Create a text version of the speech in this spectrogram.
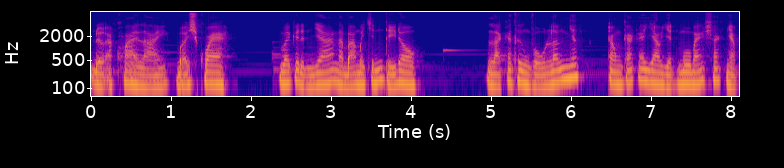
được acquire lại bởi Square với cái định giá là 39 tỷ đô. Là cái thương vụ lớn nhất trong các cái giao dịch mua bán sát nhập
